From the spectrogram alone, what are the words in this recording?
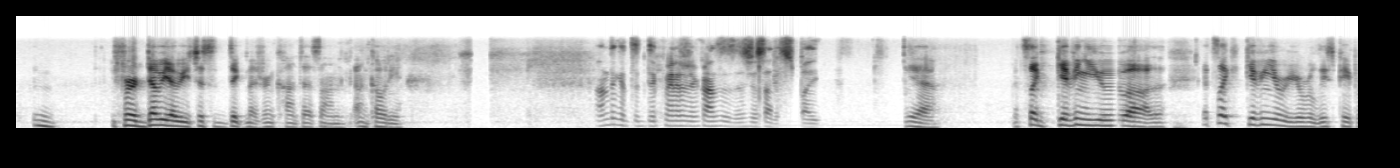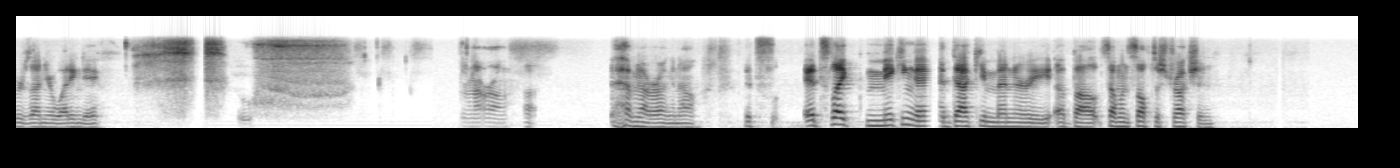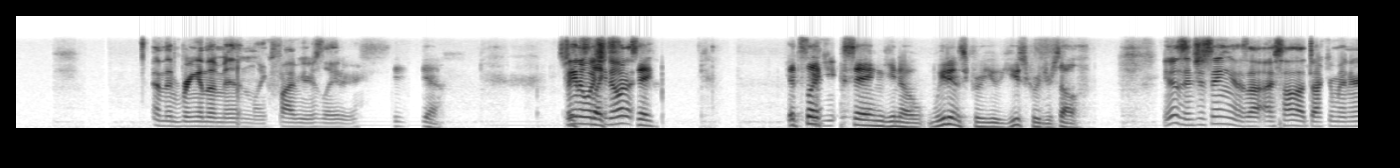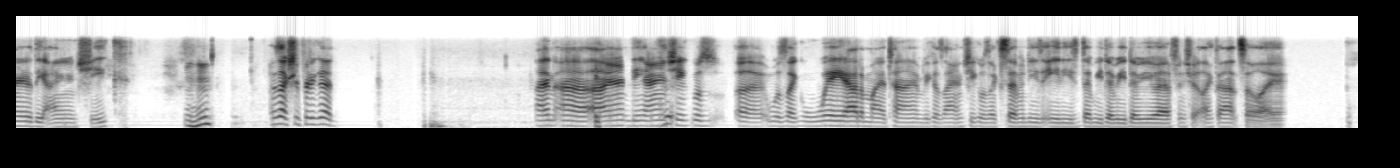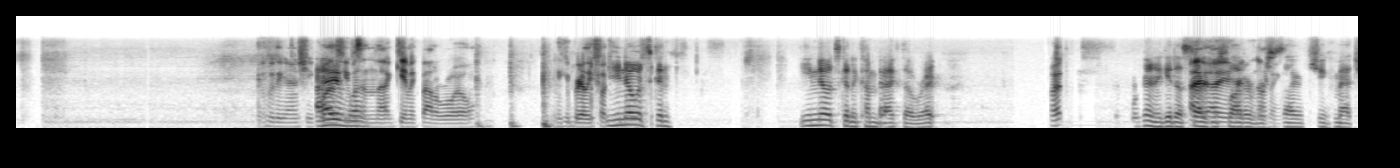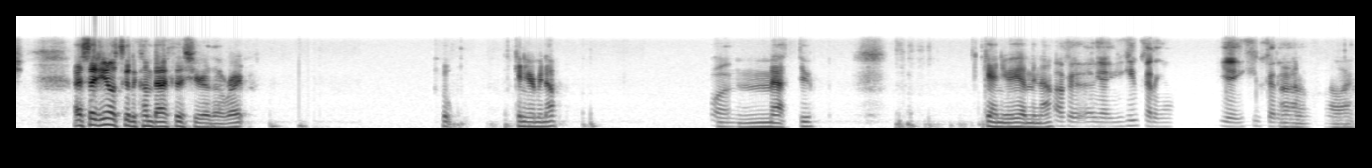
for WWE, it's just a dick measuring contest on on Cody. I don't think it's a dick measuring contest. It's just out of spite. Yeah, it's like giving you uh, it's like giving you your release papers on your wedding day. Oof. You're not wrong. I'm not wrong at all. It's it's like making a, a documentary about someone's self destruction. And then bringing them in like five years later. Yeah. Speaking It's of which, like you know what? say- it's like You- saying, you know, we didn't screw you, you screwed yourself. You know what's interesting is I I saw that documentary of the Iron Sheik. Mhm. It was actually pretty good. And uh, Iron the Iron Sheik was uh was like way out of my time because Iron Sheik was like 70s, 80s WWF and shit like that. So like, who the Iron Sheik was? I he was wa- in that gimmick battle royal. He could barely fucking. You know move. it's gonna you know it's gonna come back though, right? We're gonna get a Sergeant heard Slaughter versus Iron Sheik match. I said, you know it's gonna come back this year though, right? Oh, Can you hear me now? What? Matthew. Can you hear me now? Okay, uh, yeah, you keep cutting out. Yeah, you keep cutting I out. don't know why.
